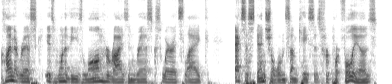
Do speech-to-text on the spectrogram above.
Climate risk is one of these long horizon risks where it's like existential in some cases for portfolios.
